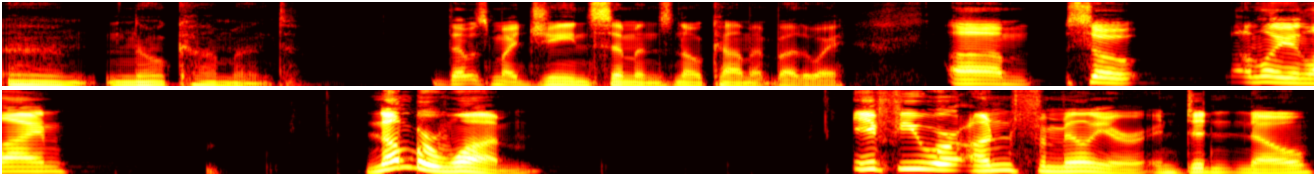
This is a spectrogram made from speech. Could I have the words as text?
Um, no comment. That was my Gene Simmons, no comment, by the way. Um, so I'm like in line. Number one, if you were unfamiliar and didn't know,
